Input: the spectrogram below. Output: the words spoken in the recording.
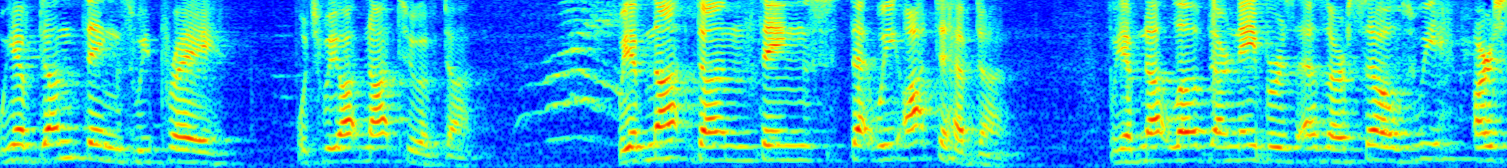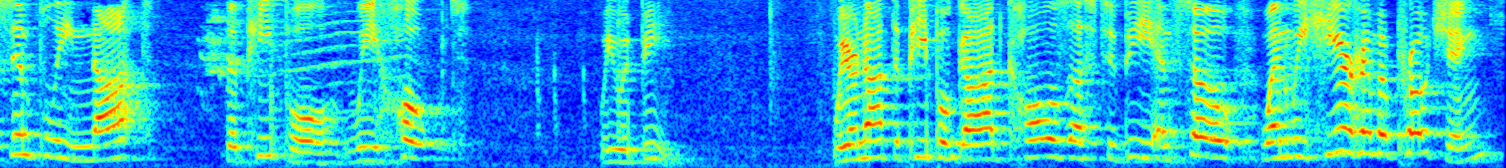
We have done things, we pray, which we ought not to have done. We have not done things that we ought to have done. We have not loved our neighbors as ourselves. We are simply not the people we hoped we would be. We are not the people God calls us to be. And so, when we hear him approaching,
